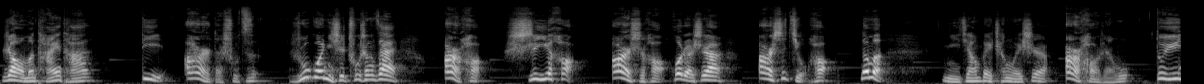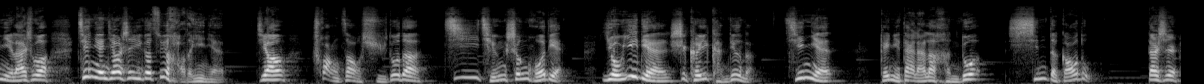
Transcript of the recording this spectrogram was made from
让我们谈一谈第二的数字。如果你是出生在二号、十一号、二十号，或者是二十九号，那么你将被称为是二号人物。对于你来说，今年将是一个最好的一年，将创造许多的激情生活点。有一点是可以肯定的，今年给你带来了很多新的高度，但是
